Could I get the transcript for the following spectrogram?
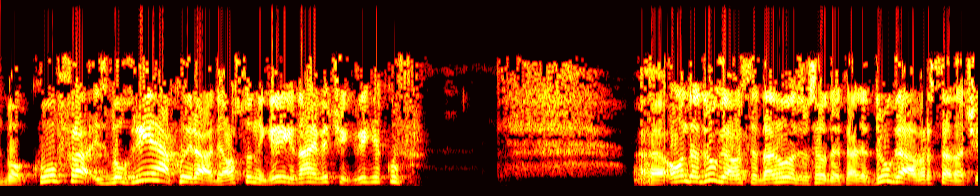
Zbog kufra i zbog grijeha koji radi. A osnovni grijeh, najveći grijeh je kufr. E, onda druga vrsta, da ne ulazim sve u detalje, druga vrsta, znači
